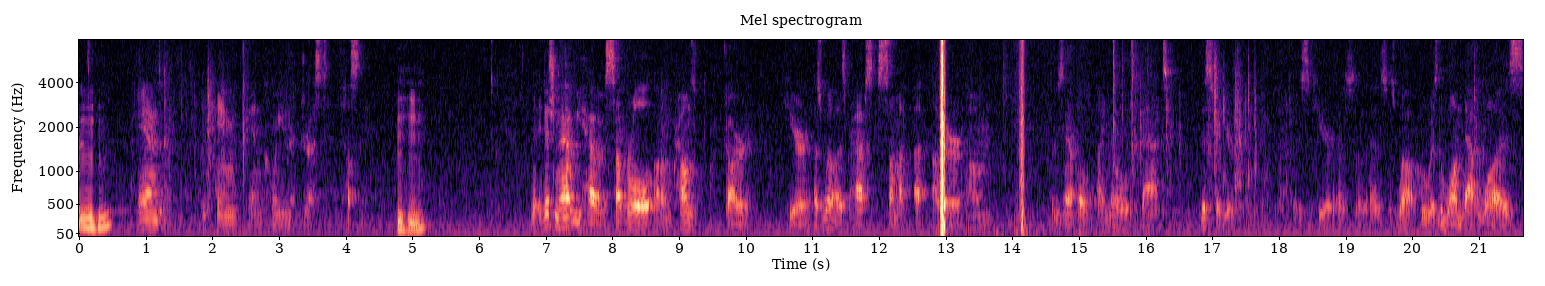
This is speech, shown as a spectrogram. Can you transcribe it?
Mm-hmm. And the king and queen dressed thusly. Mm-hmm. In addition to that, we have several um, Crown's Guard here, as well as perhaps some uh, other. Um, for example, I know that this figure is here as, as, as well, who was the one that was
